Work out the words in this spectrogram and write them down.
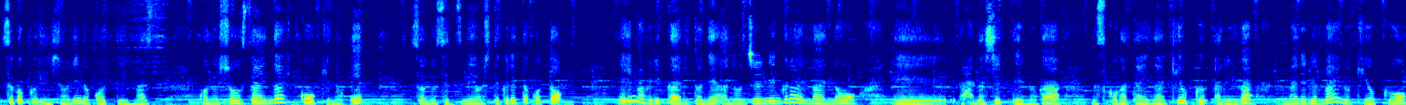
すごく印象に残っています。この詳細な飛行機の絵、その説明をしてくれたこと。で今振り返るとね、あの10年ぐらい前の、えー、話っていうのが、息子が体内記憶、あるいは生まれる前の記憶を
